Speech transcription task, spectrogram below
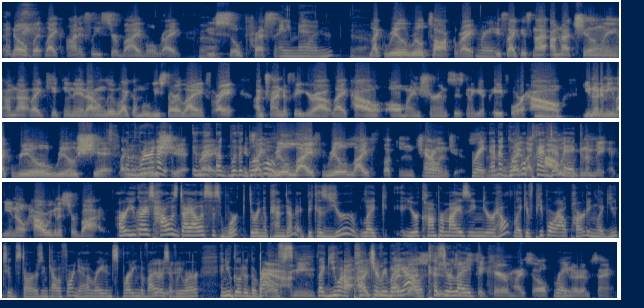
no, but like, honestly, survival, right, Yeah. is so pressing. Amen. yeah. Like, real, real talk, right? Right. It's like, it's not, I'm not chilling. I'm not like kicking it. I don't live like a movie star life, right? I'm trying to figure out like how all my insurance is going to get paid for, how, you know what I mean? Like real, real shit. Like And real we're in a, shit, in right? the, uh, with a it's global like real life, real life fucking challenges. right Right. and a global Right? Like, How are we gonna make? You know, how are we gonna survive? Are you guys? How does dialysis work during a pandemic? Because you're like you're compromising your health. Like if people are out partying like YouTube stars in California, right, and spreading the virus yeah, yeah. everywhere, and you go to the Yeah, Ralphs, I mean, like you want I- to I punch everybody out because you're just like, take care of myself. Right. You know what I'm saying?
